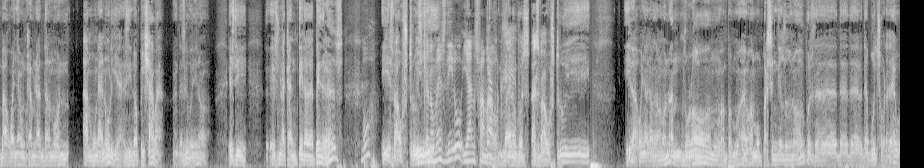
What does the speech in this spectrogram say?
va guanyar un campionat del món amb una núria, és a dir, no pixava, entens què vull dir? No. És a dir, és una cantera de pedres Oh, i es va obstruir... és que només dir-ho ja ens fa Ja mal. fa- Bueno, pues es va obstruir i va guanyar el camp del món amb dolor, amb, amb, amb, amb un percentil de dolor doncs de, de, de, de 8 sobre 10.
